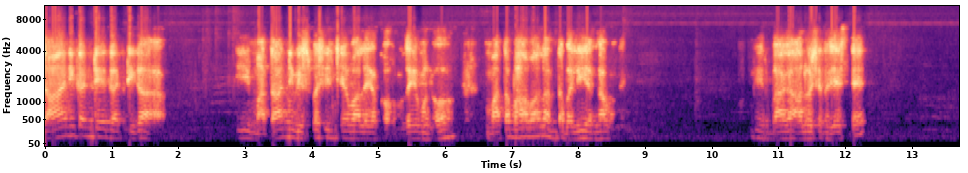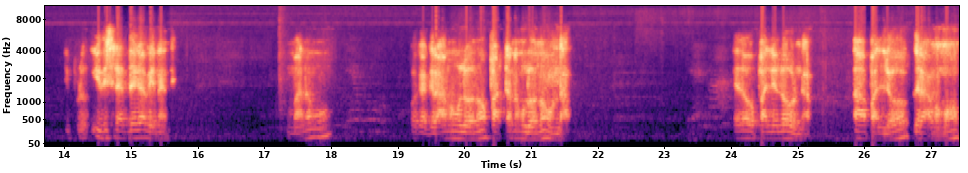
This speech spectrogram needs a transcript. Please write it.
దానికంటే గట్టిగా ఈ మతాన్ని విశ్వసించే వాళ్ళ యొక్క హృదయములో మత భావాలు అంత బలీయంగా ఉన్నాయి. మీరు బాగా ఆలోచన చేస్తే ఇప్పుడు ఇది శ్రద్ధగా వినండి. మనము ఒక గ్రామంలోనో పట్టణంలోనో ఉన్నాం ఏదో ఒక పల్లెలో ఉన్నాం ఆ పల్లె గ్రామము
